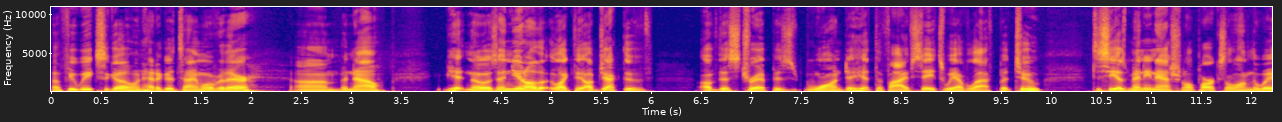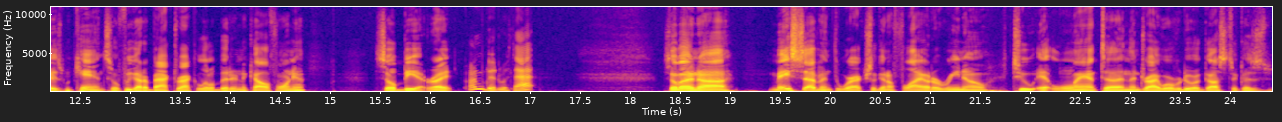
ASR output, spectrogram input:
a few weeks ago and had a good time over there. Um, but now hitting those, and you know, like the objective of this trip is one to hit the five states we have left, but two to see as many national parks along the way as we can. So if we got to backtrack a little bit into California, so be it, right? I'm good with that. So then, uh, May 7th, we're actually going to fly out of Reno to Atlanta and then drive over to Augusta because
